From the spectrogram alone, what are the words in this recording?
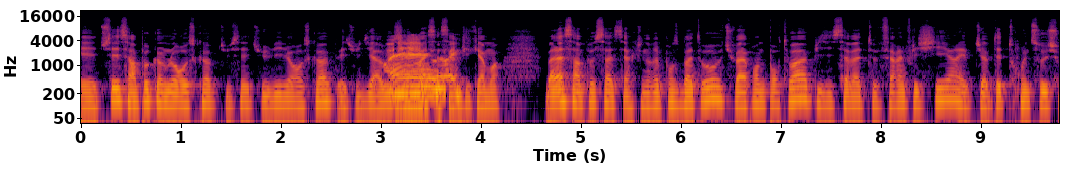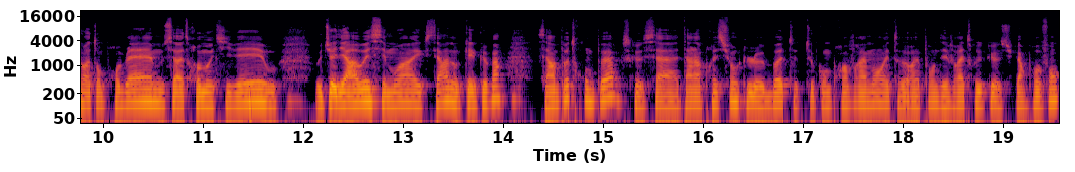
et tu sais, c'est un peu comme l'horoscope, tu sais, tu lis l'horoscope et tu dis ah oui, c'est vrai, ça s'applique à moi. Bah là, c'est un peu ça, c'est-à-dire qu'une réponse bateau, tu vas la prendre pour toi, puis ça va te faire réfléchir et tu vas peut-être trouver une solution à ton problème, ou ça va te remotiver, ou, ou tu vas dire ah oui, c'est moi, etc. Donc quelque part, c'est un peu trompeur parce que ça, t'as l'impression que le bot te comprend vraiment et te répond des vrais trucs euh, super profonds,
